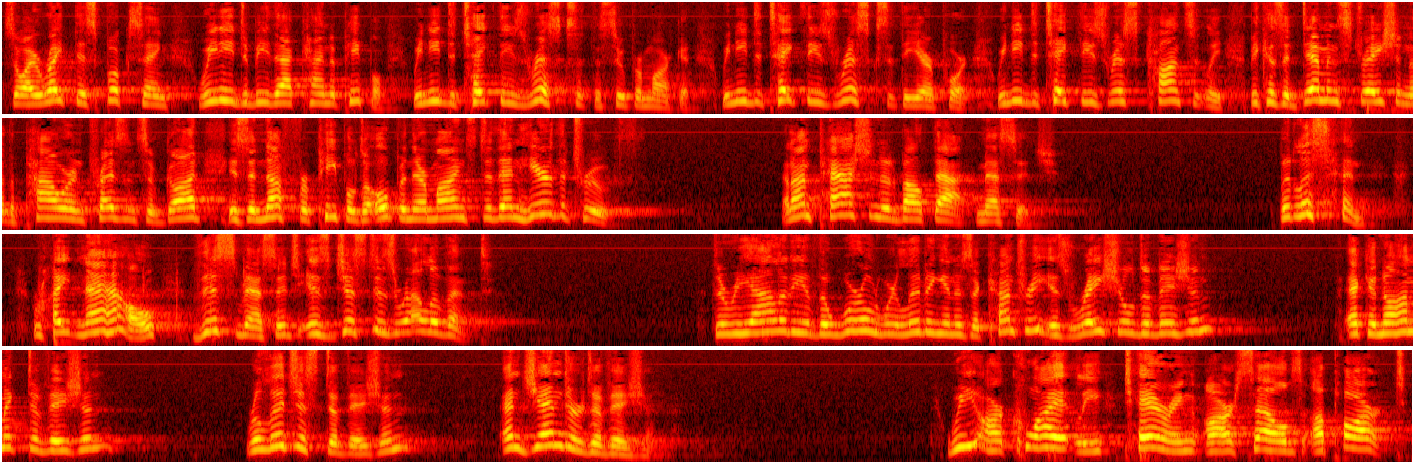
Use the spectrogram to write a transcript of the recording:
So I write this book saying we need to be that kind of people. We need to take these risks at the supermarket. We need to take these risks at the airport. We need to take these risks constantly because a demonstration of the power and presence of God is enough for people to open their minds to then hear the truth. And I'm passionate about that message. But listen, right now, this message is just as relevant. The reality of the world we're living in as a country is racial division, economic division, religious division, and gender division. We are quietly tearing ourselves apart.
